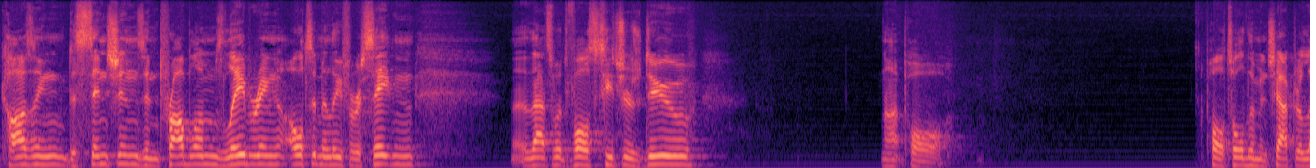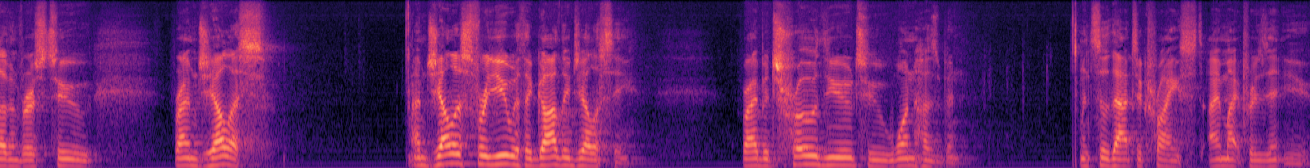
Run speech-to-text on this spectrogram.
causing dissensions and problems, laboring ultimately for Satan uh, that's what false teachers do, not Paul. Paul told them in chapter 11, verse 2 For I'm jealous. I'm jealous for you with a godly jealousy, for I betrothed you to one husband, and so that to Christ I might present you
